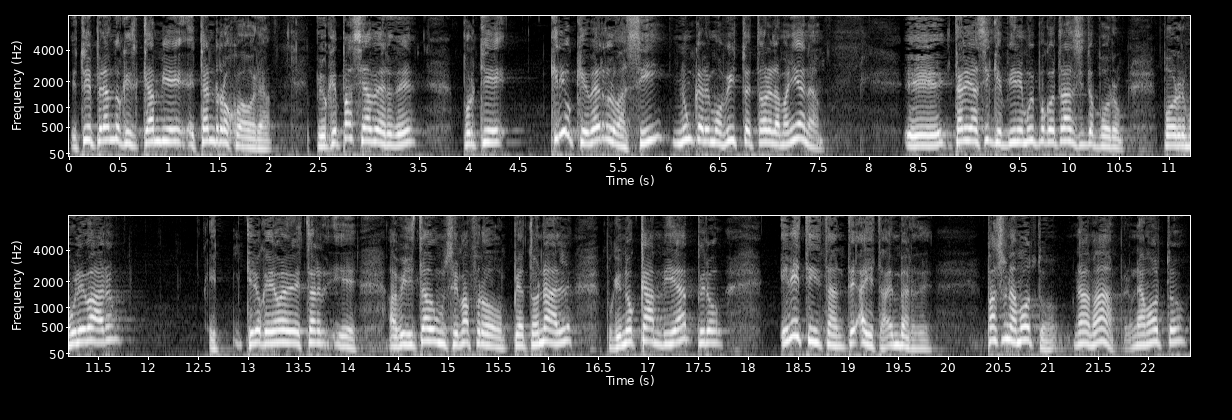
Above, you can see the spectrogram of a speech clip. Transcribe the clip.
estoy esperando que cambie, está en rojo ahora, pero que pase a verde, porque creo que verlo así, nunca lo hemos visto a esta hora de la mañana. Eh, tal es así que viene muy poco tránsito por, por Boulevard. Eh, creo que ahora debe estar eh, habilitado un semáforo peatonal, porque no cambia, pero en este instante, ahí está, en verde. Pasa una moto, nada más, pero una moto.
